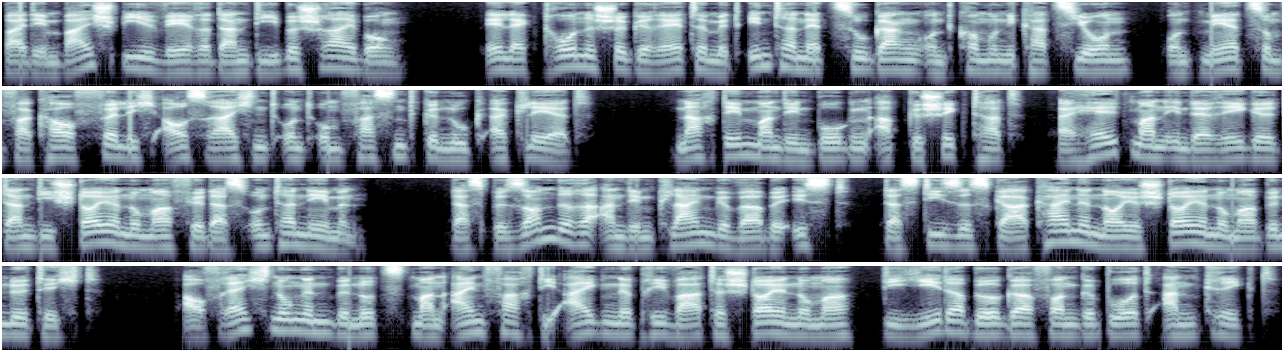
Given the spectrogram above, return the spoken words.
Bei dem Beispiel wäre dann die Beschreibung. Elektronische Geräte mit Internetzugang und Kommunikation und mehr zum Verkauf völlig ausreichend und umfassend genug erklärt. Nachdem man den Bogen abgeschickt hat, erhält man in der Regel dann die Steuernummer für das Unternehmen. Das Besondere an dem Kleingewerbe ist, dass dieses gar keine neue Steuernummer benötigt. Auf Rechnungen benutzt man einfach die eigene private Steuernummer, die jeder Bürger von Geburt an kriegt.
